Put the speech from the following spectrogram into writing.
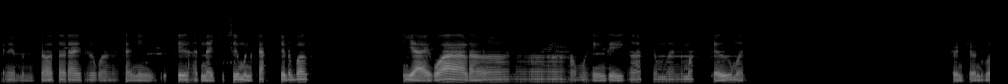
Cái này mình cho tới đây thôi bạn tại vì cái hình này chút xíu mình cắt cho nó bớt dài quá là nó, nó không có hiện thị hết nó, nó mất chữ của mình. Ctrl V.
